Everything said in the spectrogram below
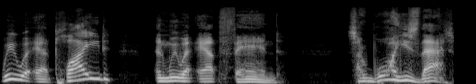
We were outplayed and we were out fanned. So why is that?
